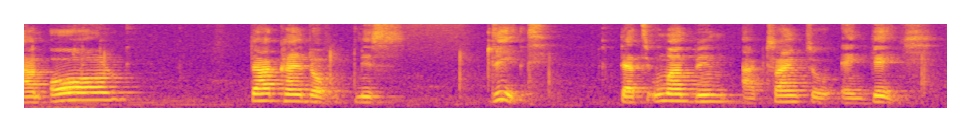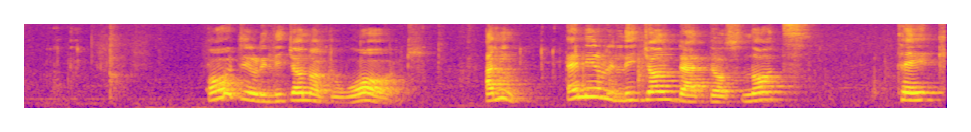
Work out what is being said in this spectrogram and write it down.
and all that kind of misdeed that human beings are trying to engage. All the religion of the world, I mean, any religion that does not take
